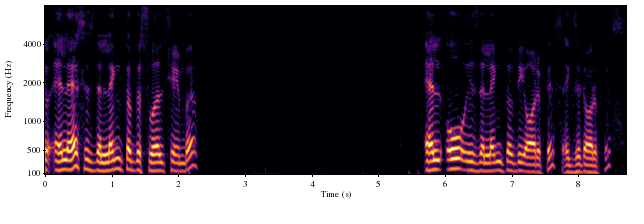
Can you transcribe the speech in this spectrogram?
so, L s is the length of the swirl chamber, L o is the length of the orifice exit orifice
